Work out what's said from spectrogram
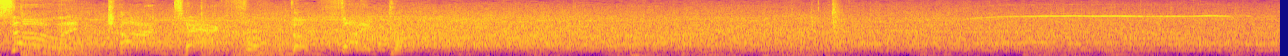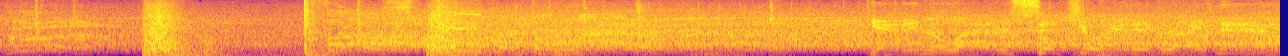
Solid contact from the Viper. Full speed with the ladder. Getting the ladder situated right now.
